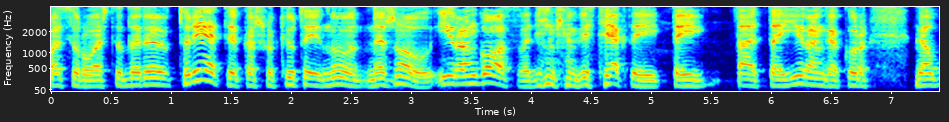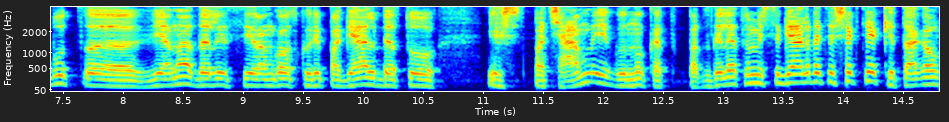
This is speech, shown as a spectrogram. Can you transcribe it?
pasiruošti dar ir turėti kažkokių tai, nu, nežinau, įrangos, vadinkim vis tiek, tai, tai ta, ta įranga, kur galbūt uh, viena dalis įrangos, kuri pagelbėtų iš pačiam, jeigu, nu, kad pats galėtum išsigelbėti šiek tiek, kita gal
